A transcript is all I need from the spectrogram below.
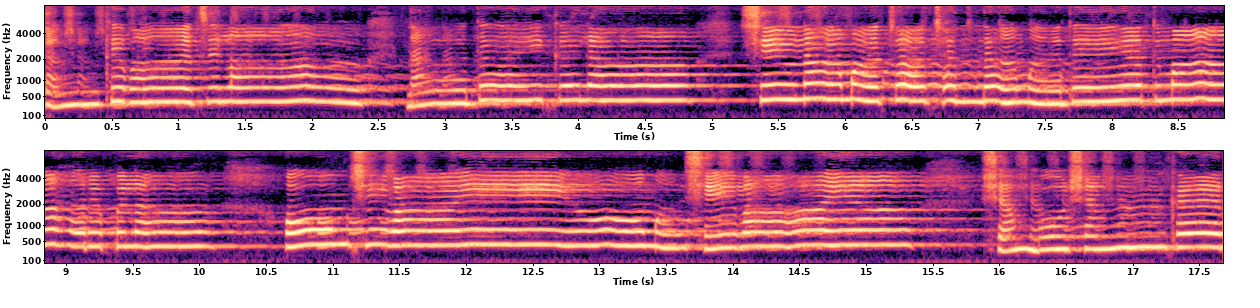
शंख वाजला नाद ऐकला शिवनामाच्या छंदामध्ये आत्मा हरपला। ओम शिवाय ओम शिवाय। शंभू शंकर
